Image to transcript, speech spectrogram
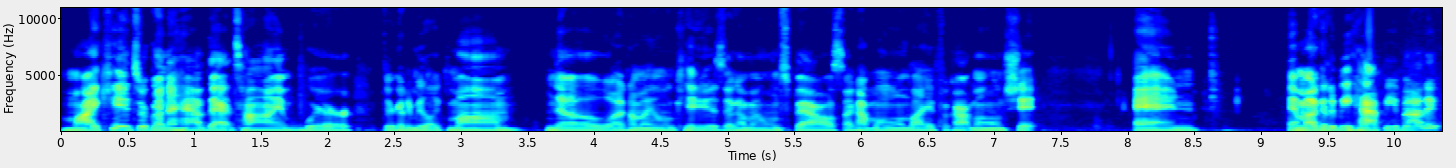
My kids are going to have that time where they're going to be like, Mom, no, I got my own kids. I got my own spouse. I got my own life. I got my own shit. And am I going to be happy about it?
